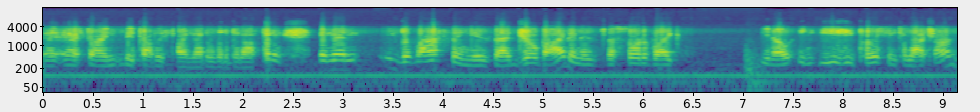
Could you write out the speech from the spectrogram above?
And I find they probably find that a little bit off-putting. And then the last thing is that Joe Biden is just sort of like, you know, an easy person to latch on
